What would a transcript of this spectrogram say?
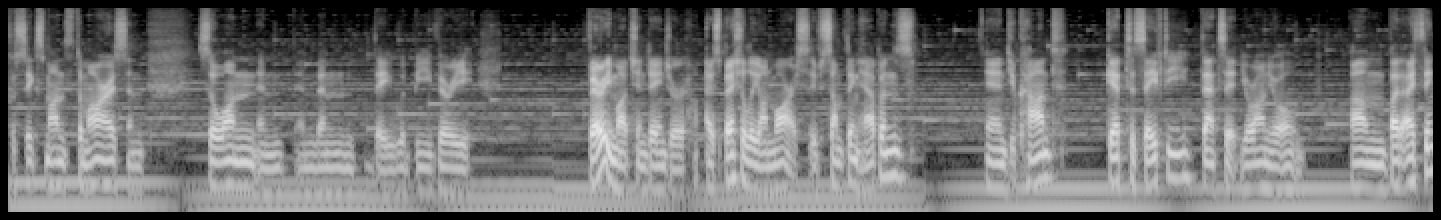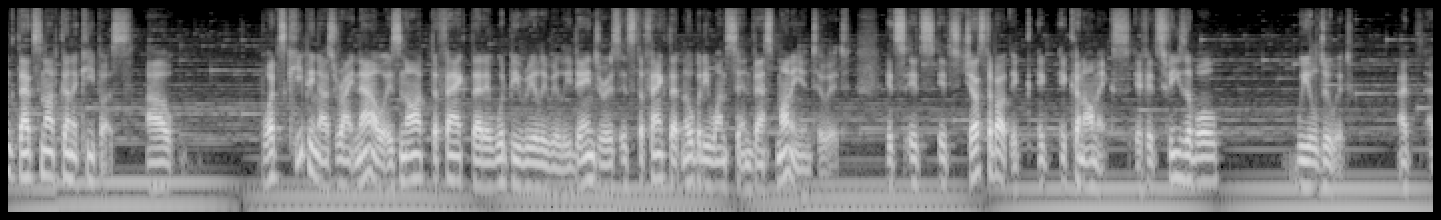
for six months to Mars and so on, and and then they would be very very much in danger, especially on Mars. If something happens and you can't get to safety, that's it. You're on your own. Um, but I think that's not going to keep us. Uh, what's keeping us right now is not the fact that it would be really really dangerous. It's the fact that nobody wants to invest money into it. It's it's it's just about e- e- economics. If it's feasible we'll do it. I, I,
